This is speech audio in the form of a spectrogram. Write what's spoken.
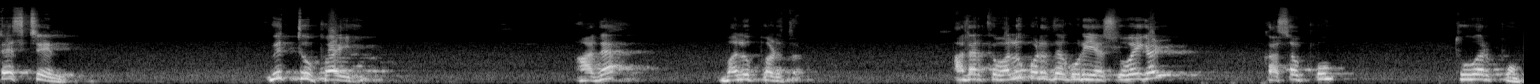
டெஸ்டில் வித்து பை. அதை வலுப்படுத்தணும் அதற்கு வலுப்படுத்தக்கூடிய சுவைகள் கசப்பும் துவர்ப்பும்.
